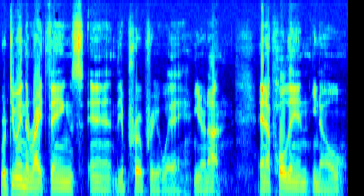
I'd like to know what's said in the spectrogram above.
we're doing the right things in the appropriate way. You know, not and upholding you know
